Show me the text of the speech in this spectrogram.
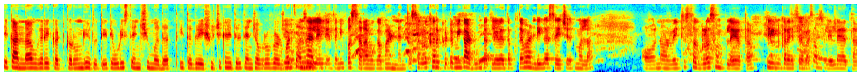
ते कांदा वगैरे कट करून घेत होते. तेवढीच त्यांची मदत. इथं ग्रेशूची काहीतरी त्यांच्याबरोबर गडबड चालू झालेली झालेली आहे आणि पसारा बघा भांड्यांचं. सगळं खरकटं मी काढून टाकलेलं आहे. फक्त भांडी घासायची आहेत मला. नॉनव्हेजचं सगळं संपलं आहे आता क्लीन करायचं आहे संपलेलं आहे आता.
